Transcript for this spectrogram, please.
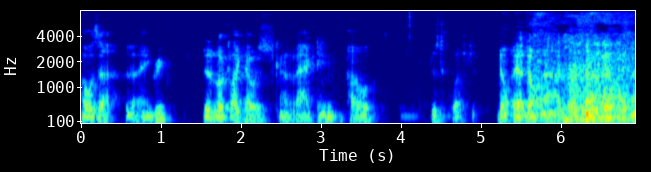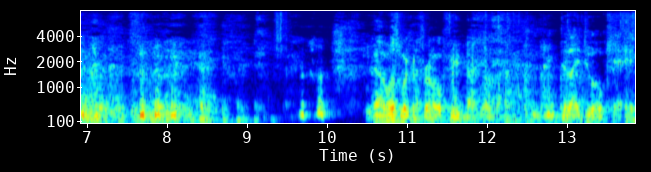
Was that angry? Did it look like I was kind of acting out? Just a question. Don't yeah, don't nod. yeah, I was looking for a little feedback. Did I do okay?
